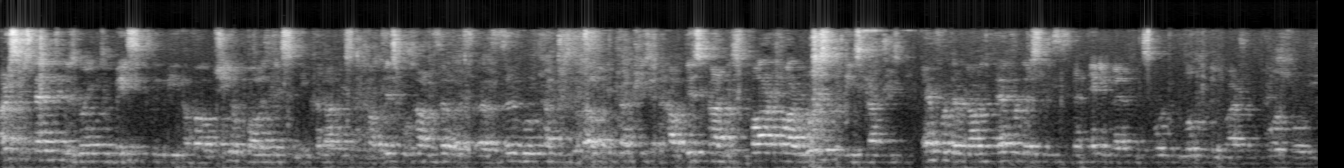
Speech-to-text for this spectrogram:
our substantive is going to basically be about geopolitics and economics and how this will harm third, uh, third world countries, developing countries, and how this crime is far, far worse for these countries and for their government and for any benefits for the global environment or for the.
